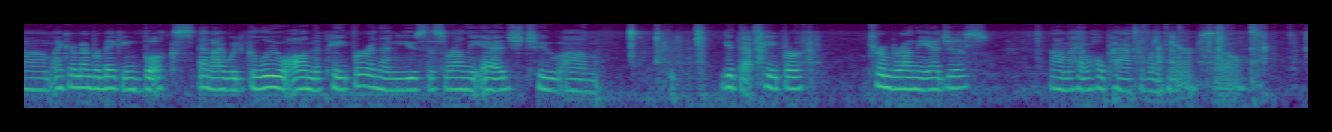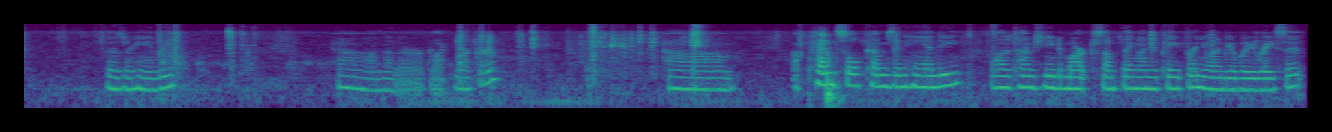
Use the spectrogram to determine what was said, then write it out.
um, I can remember making books, and I would glue on the paper and then use this around the edge to um, get that paper trimmed around the edges. Um, I have a whole pack of them here, so those are handy. Oh, another black marker. Um, a pencil comes in handy. A lot of times you need to mark something on your paper and you want to be able to erase it.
